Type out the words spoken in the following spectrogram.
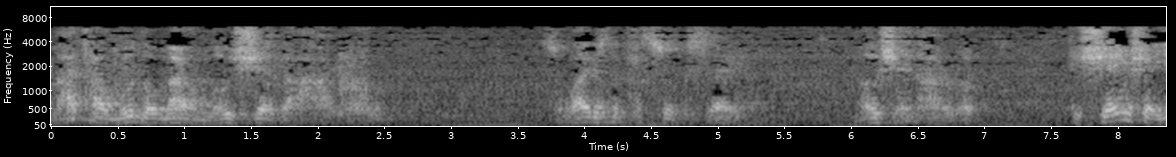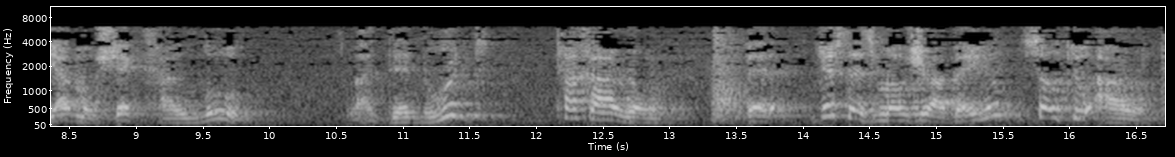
Talmud lomar Moshe v'Aaron. So why does the pasuk say Moshe and Aaron? Kishem shaya Moshe kalu la'debrut kach Aaron. That just as Moshe Rabbeinu, so too Aaron.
